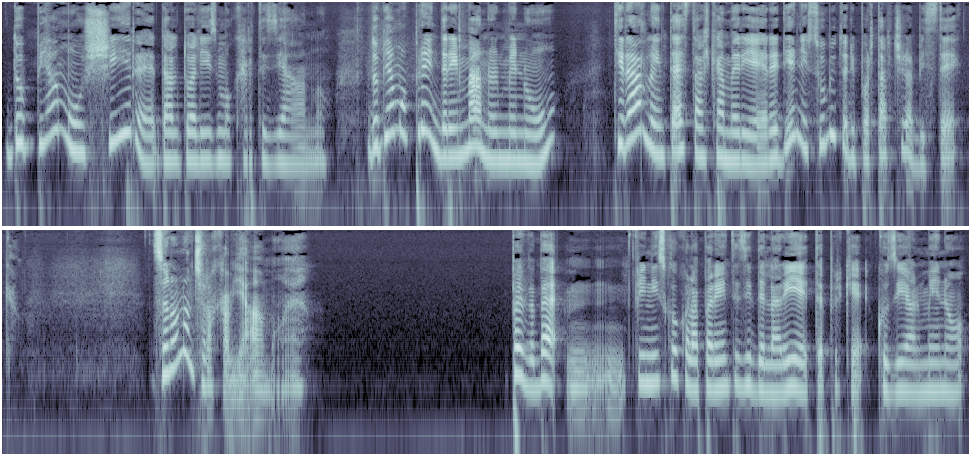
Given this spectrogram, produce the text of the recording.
dobbiamo uscire dal dualismo cartesiano, dobbiamo prendere in mano il menù, tirarlo in testa al cameriere e dirgli subito di portarci la bistecca. Se no non ce la caviamo, eh. Poi vabbè, mm, finisco con la parentesi dell'ariete perché così almeno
